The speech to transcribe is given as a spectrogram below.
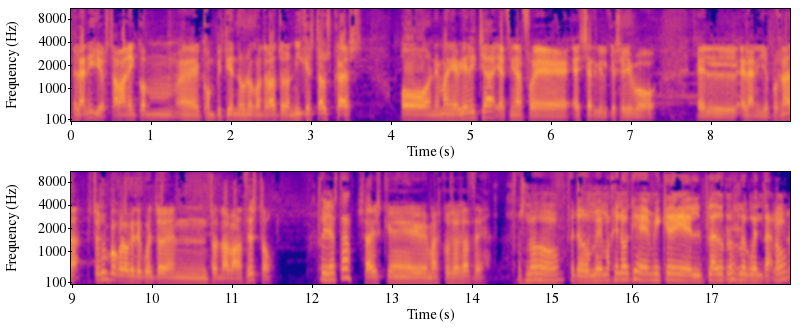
el anillo. Estaban ahí com- eh, compitiendo uno contra otro. Nick Stauskas o Nemanja Bielicha y al final fue el serbio el que se llevó el, el anillo. Pues nada, esto es un poco lo que te cuento en torno al baloncesto. Pues ya está. ¿Sabes qué más cosas hace? Pues no, pero me imagino que Miquel Pladur nos lo cuenta, ¿no?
